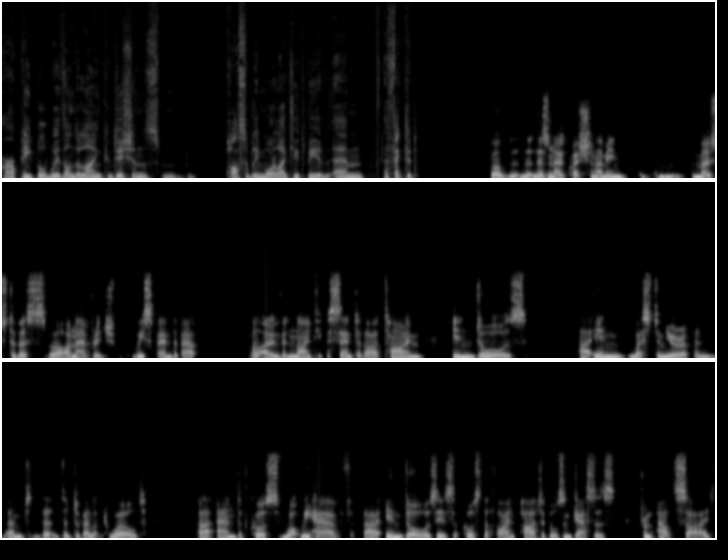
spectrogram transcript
are people with underlying conditions possibly more likely to be um, affected? Well, th- there's no question. I mean, most of us, well, on average, we spend about well over ninety percent of our time indoors uh, in Western Europe and and the, the developed world. Uh, and of course, what we have uh, indoors is, of course, the fine particles and gases from outside.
